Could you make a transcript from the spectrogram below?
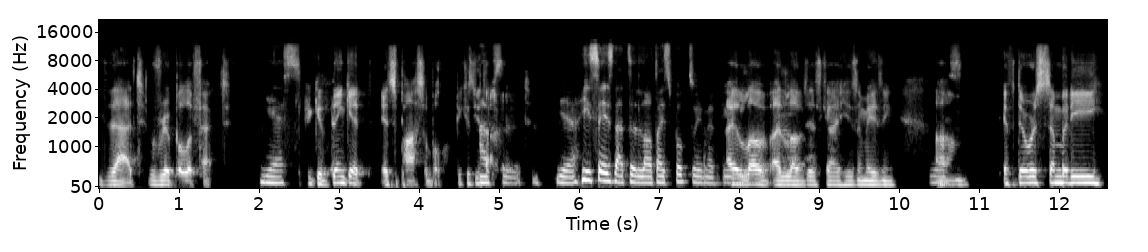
that ripple effect. Yes. If you can think it, it's possible because you thought of it. Absolutely. Yeah. He says that a lot. I spoke to him a few. I love I love this guy. He's amazing. Yes. Um, if there was somebody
